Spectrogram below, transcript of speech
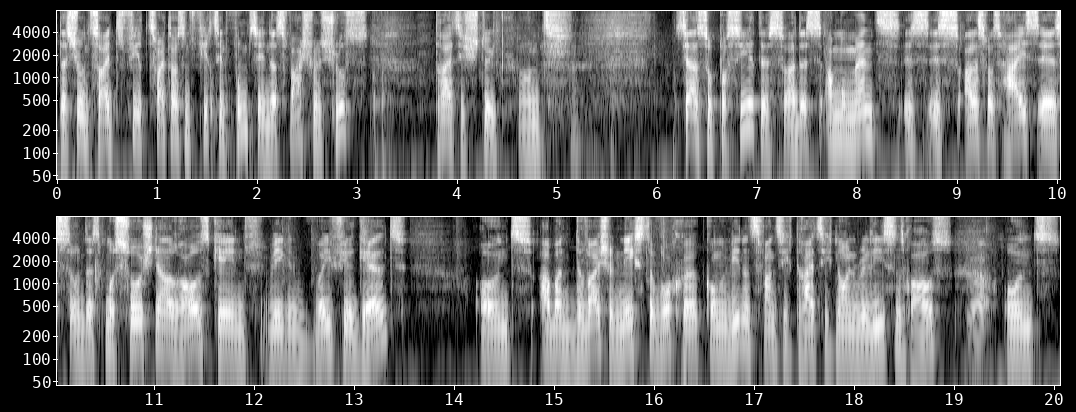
das ist schon seit vier- 2014, 15, das war schon Schluss, 30 Stück. Und ja, so passiert es. Das, am Moment ist, ist alles, was heiß ist und das muss so schnell rausgehen wegen wie viel Geld. Und, aber da war schon, nächste Woche kommen wieder 20, 30 neue Releases raus. Und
